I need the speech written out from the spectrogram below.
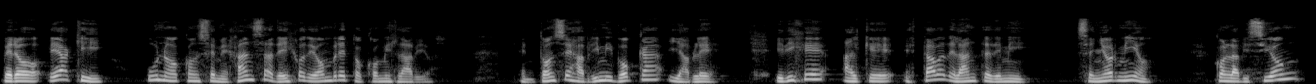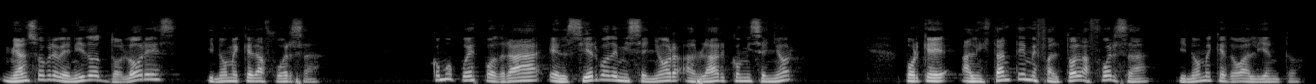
Pero he aquí, uno con semejanza de hijo de hombre tocó mis labios. Entonces abrí mi boca y hablé, y dije al que estaba delante de mí, Señor mío, con la visión me han sobrevenido dolores y no me queda fuerza. ¿Cómo pues podrá el siervo de mi Señor hablar con mi Señor? Porque al instante me faltó la fuerza y no me quedó aliento.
